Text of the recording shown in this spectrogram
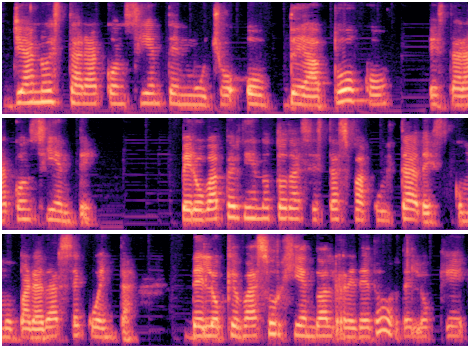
ya no estará consciente en mucho o de a poco estará consciente, pero va perdiendo todas estas facultades como para darse cuenta de lo que va surgiendo alrededor, de lo que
